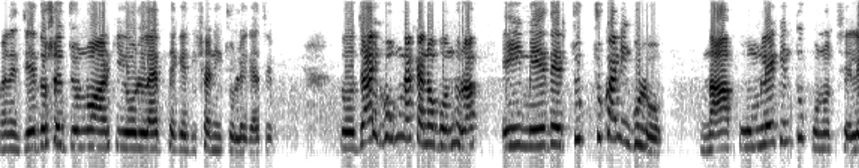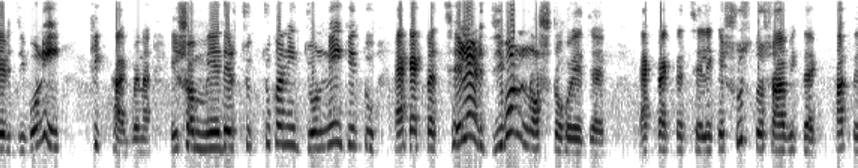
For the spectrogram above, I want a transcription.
মানে যে দোষের জন্য আর কি ওর লাইফ থেকে দিশানি চলে গেছে। তো যাই হোক না কেন বন্ধুরা, এই মেয়েদের চুকচুকানি গুলো না কমলে কিন্তু কোনো ছেলের জীবনই ঠিক থাকবে না। এইসব মেয়েদের চুকচুকানির জন্যেই কিন্তু এক একটা ছেলের জীবন নষ্ট হয়ে যায়। একটা একটা ছেলেকে সুস্থ, স্বাভাবিক থাকতে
